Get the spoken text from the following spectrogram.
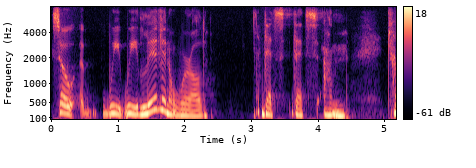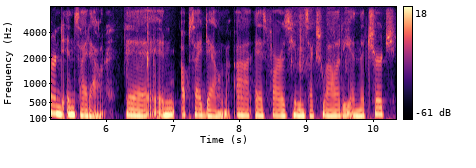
So uh, we we live in a world that's that's um, turned inside out uh, and upside down uh, as far as human sexuality, and the church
